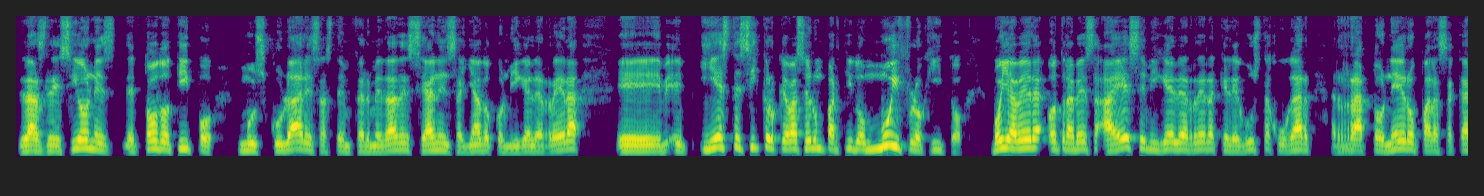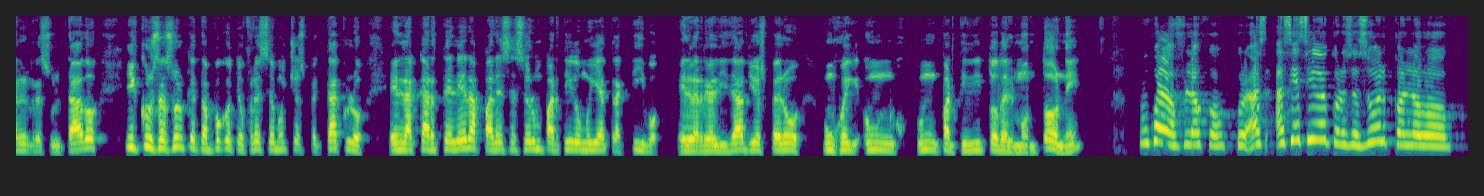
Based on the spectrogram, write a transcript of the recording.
Las lesiones de todo tipo musculares hasta enfermedades se han ensañado con Miguel Herrera. Eh, eh, y este sí creo que va a ser un partido muy flojito. Voy a ver otra vez a ese Miguel Herrera que le gusta jugar ratonero para sacar el resultado y Cruz Azul que tampoco te ofrece mucho espectáculo. En la cartelera parece ser un partido muy atractivo. En la realidad yo espero un, un, un partidito del montón, ¿eh? Un juego flojo. Así ha sido Cruz Azul con lo,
